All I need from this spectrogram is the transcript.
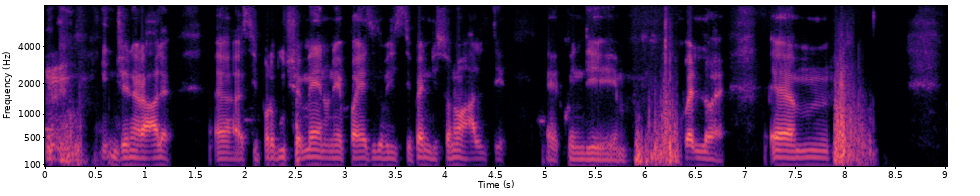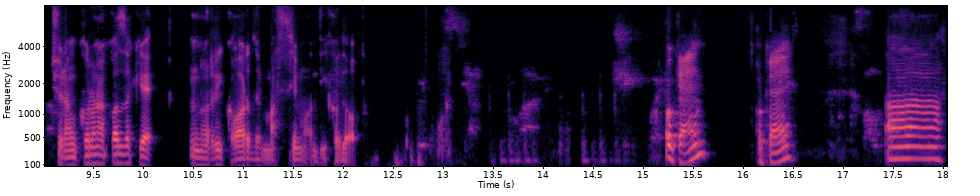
in generale eh, si produce meno nei paesi dove gli stipendi sono alti e quindi quello è. Ehm, c'era ancora una cosa che non ricordo, al massimo dico dopo. Ok, ok. Ah,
